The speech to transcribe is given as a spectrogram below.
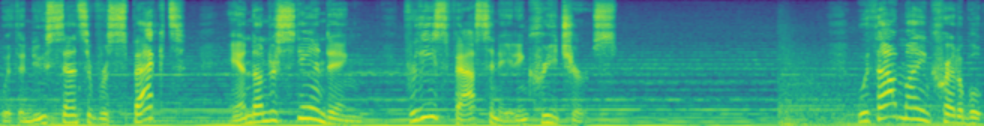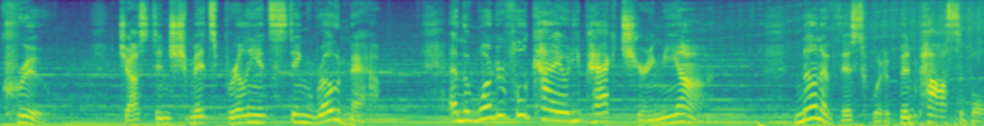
with a new sense of respect and understanding for these fascinating creatures. Without my incredible crew, Justin Schmidt's brilliant Sting roadmap, and the wonderful Coyote Pack cheering me on, none of this would have been possible.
